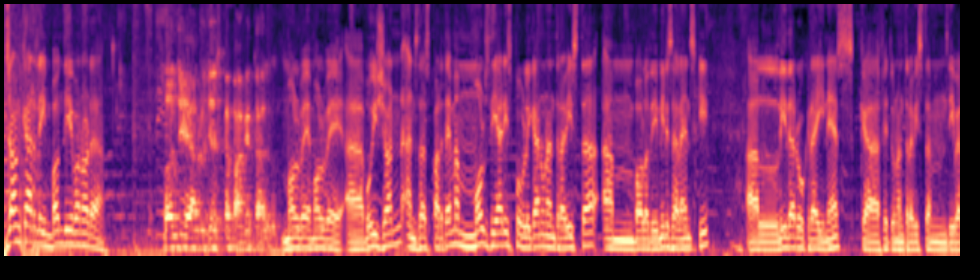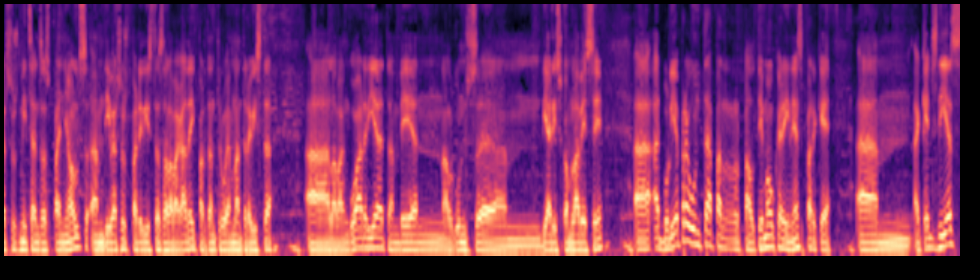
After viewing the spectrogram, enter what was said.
John Carlin, bon dia i bona hora. Bon dia, Roger Escapà, què tal? Molt bé, molt bé. Avui, John, ens despertem amb molts diaris publicant una entrevista amb Volodymyr Zelensky, el líder ucraïnès que ha fet una entrevista amb diversos mitjans espanyols, amb diversos periodistes a la vegada, i per tant trobem l'entrevista a La Vanguardia, també en alguns eh, diaris com l'ABC. Eh, et volia preguntar per, pel tema ucraïnès perquè eh, aquests dies,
